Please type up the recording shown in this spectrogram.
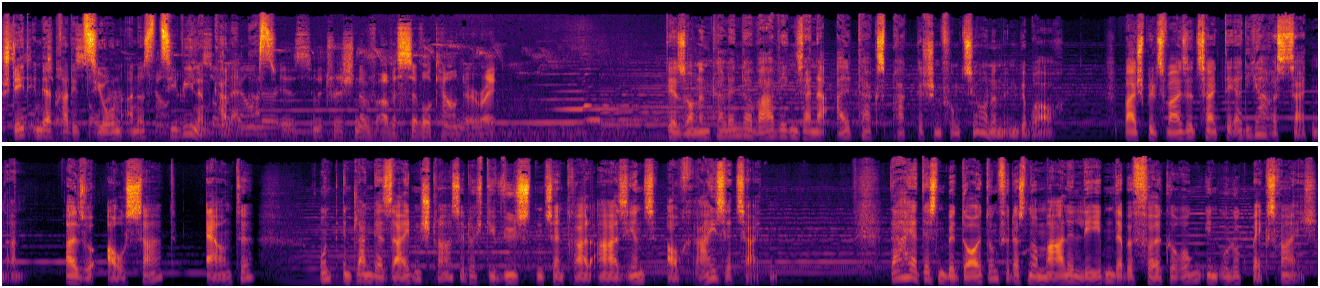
steht in der Tradition eines zivilen Kalenders. Der Sonnenkalender war wegen seiner alltagspraktischen Funktionen in Gebrauch. Beispielsweise zeigte er die Jahreszeiten an, also Aussaat, Ernte und entlang der Seidenstraße durch die Wüsten Zentralasiens auch Reisezeiten. Daher dessen Bedeutung für das normale Leben der Bevölkerung in Ulugh Begs Reich.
